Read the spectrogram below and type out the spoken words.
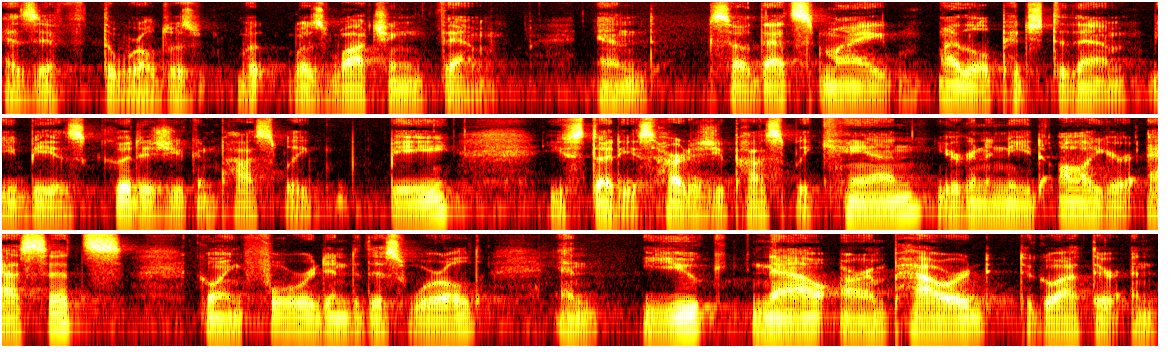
as if the world was was watching them. And so that's my my little pitch to them. You be as good as you can possibly be. You study as hard as you possibly can. You're going to need all your assets going forward into this world and you now are empowered to go out there and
